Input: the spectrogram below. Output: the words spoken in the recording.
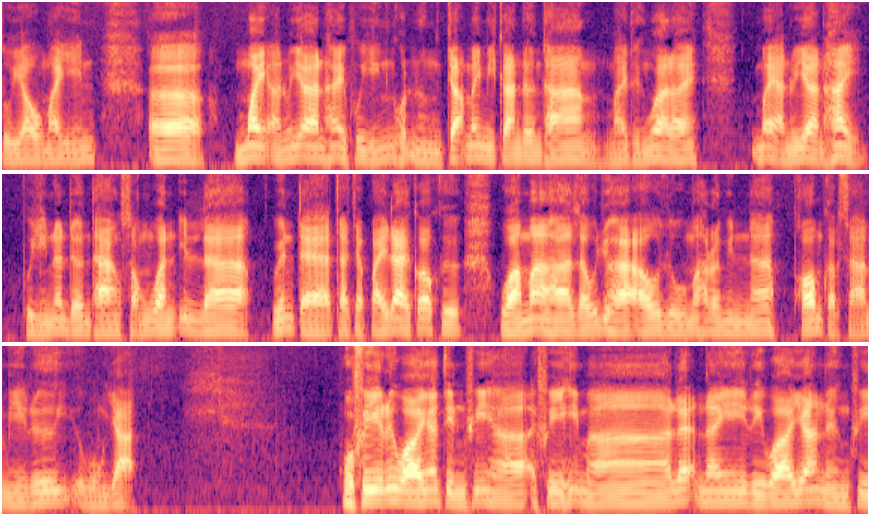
ตุเยาไมอินไม่อนุญาตให้ผู้หญิงคนหนึ่งจะไม่มีการเดินทาง หมายถึงว่าอะไร ไม่อนุญาตให้ผู้หญิงนั้นเดินทางสองวันอิลลา เว้นแต่ถ้าจะไปได้ก็คือวามาฮาซายุฮาเอาซูมหรมินนะพร้อมกับสามีหรือวงญาติหัวฟีริวายะตินฟีฮาฟีฮิมา และในริวายะหนึ่งฟี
